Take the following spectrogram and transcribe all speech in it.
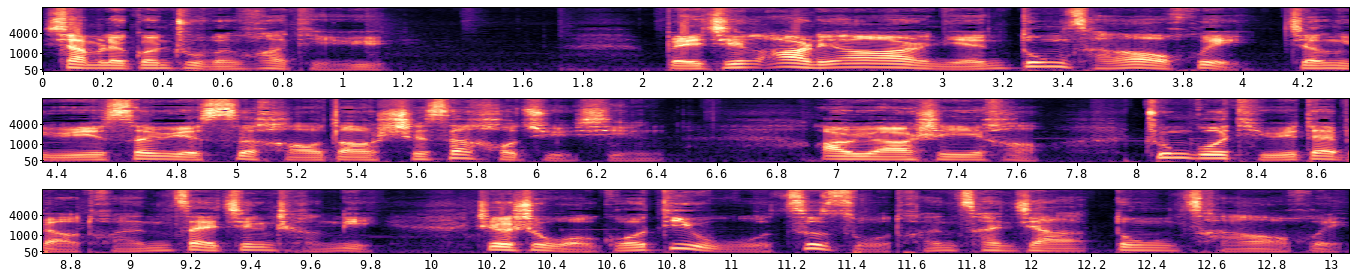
下面来关注文化体育。北京2022年冬残奥会将于3月4号到13号举行。2月21号，中国体育代表团在京成立，这是我国第五次组团参加冬残奥会。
